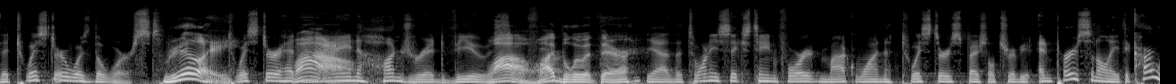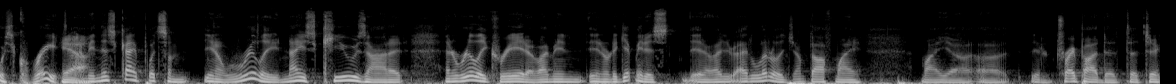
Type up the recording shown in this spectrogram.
The Twister was the worst. Really? Twister had Wow. 900 views. Wow, so. I blew it there. Yeah, the 2016 Ford Mach 1 Twister Special Tribute. And personally, the car was great. Yeah. I mean, this guy put some, you know, really nice cues on it and really creative. I mean, you know, to get me to, you know, I, I literally jumped off my my uh, uh, you know, tripod to, to, to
